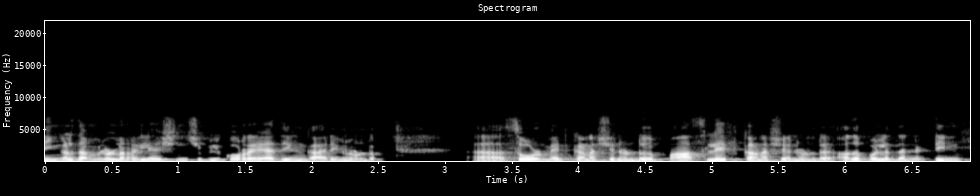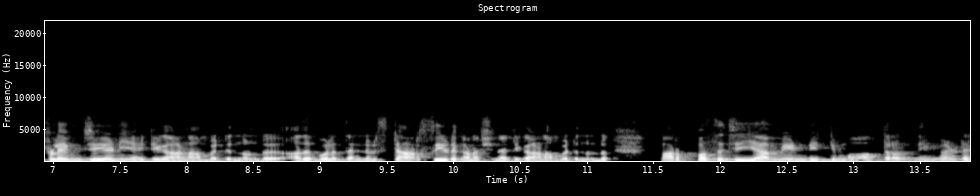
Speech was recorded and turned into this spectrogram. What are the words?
നിങ്ങൾ തമ്മിലുള്ള റിലേഷൻഷിപ്പിൽ കുറേ അധികം കാര്യങ്ങളുണ്ട്. സോൾമേറ്റ് കണക്ഷൻ ഉണ്ട് പാസ് ലൈഫ് കണക്ഷൻ ഉണ്ട് അതുപോലെ തന്നെ ടിൻ ഫ്ലെയിം ജേണി ആയിട്ട് കാണാൻ പറ്റുന്നുണ്ട് അതുപോലെ തന്നെ ഒരു സ്റ്റാർ സീഡ് കണക്ഷൻ ആയിട്ട് കാണാൻ പറ്റുന്നുണ്ട്. പർപ്പസ് ചെയ്യാൻ വേണ്ടിയിട്ട് മാത്രം നിങ്ങളുടെ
